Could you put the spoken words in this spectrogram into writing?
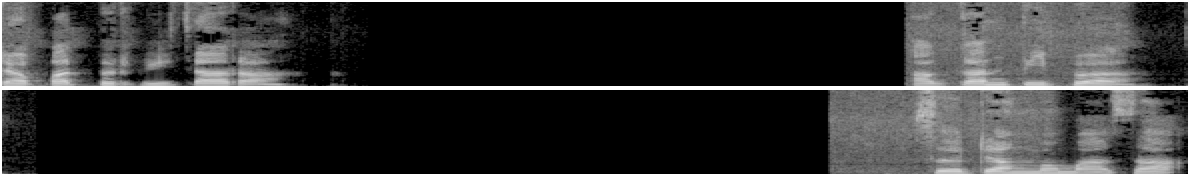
dapat berbicara akan tiba. Sedang memasak,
